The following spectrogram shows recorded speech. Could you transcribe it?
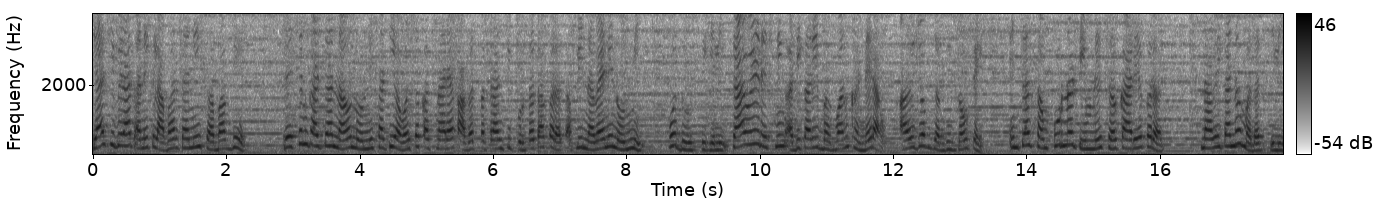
या शिबिरात अनेक लाभार्थ्यांनी सहभाग घेत रेशन कार्डच्या नाव नोंदणीसाठी आवश्यक असणाऱ्या कागदपत्रांची पूर्तता करत आपली नव्याने नोंदणी व दुरुस्ती केली. त्यावेळी रेशनिंग अधिकारी भगवान खंडेराव आयोजक जगदीश गवते यांच्या संपूर्ण टीमने सहकार्य करत नागरिकांना मदत केली.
